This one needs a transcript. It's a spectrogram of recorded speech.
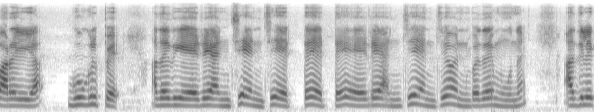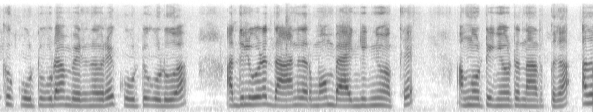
പറയുക ഗൂഗിൾ പേ അതായത് ഏഴ് അഞ്ച് അഞ്ച് എട്ട് എട്ട് ഏഴ് അഞ്ച് അഞ്ച് ഒൻപത് മൂന്ന് അതിലേക്ക് കൂട്ടുകൂടാൻ വരുന്നവരെ കൂട്ടുകൂടുക അതിലൂടെ ദാനധർമ്മവും ബാങ്കിങ്ങും ഒക്കെ അങ്ങോട്ടും ഇങ്ങോട്ടും നടത്തുക. അത്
